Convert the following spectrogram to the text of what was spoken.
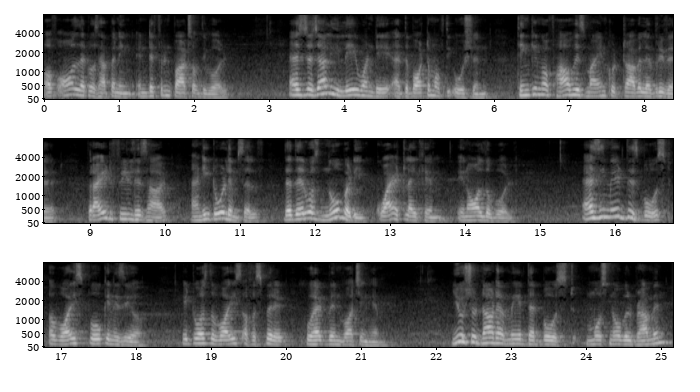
of all that was happening in different parts of the world. As Jajali lay one day at the bottom of the ocean, thinking of how his mind could travel everywhere, pride filled his heart and he told himself that there was nobody quite like him in all the world. As he made this boast, a voice spoke in his ear. It was the voice of a spirit who had been watching him. You should not have made that boast, most noble Brahmin.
